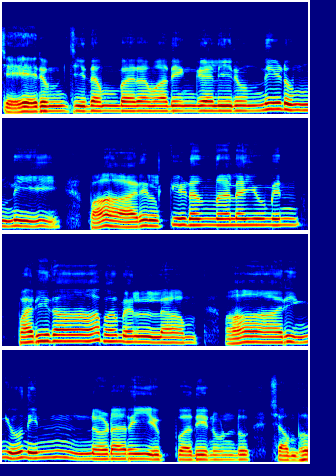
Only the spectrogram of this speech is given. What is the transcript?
ചേരും ചിദംബരമതിങ്കലിരുന്നിടും നീ. പാരിൽ കിടന്നലയുമിൻ പരിതാപമെല്ലാം ആരിങ്ങു എന്നോടറിയിപ്പതിനുണ്ടു ശംഭു.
